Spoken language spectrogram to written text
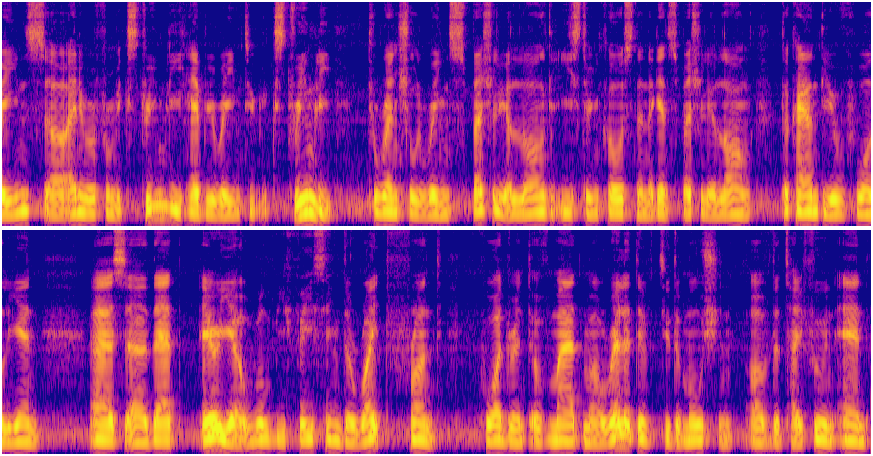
rains, uh, anywhere from extremely heavy rain to extremely torrential rains, especially along the eastern coast and again, especially along the county of Hualien, as uh, that area will be facing the right front quadrant of Matmo relative to the motion of the typhoon. And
